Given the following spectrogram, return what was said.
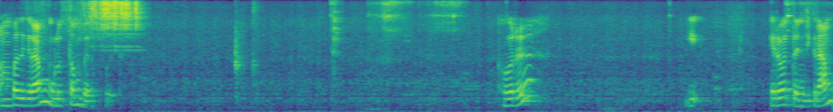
ஐம்பது கிராம் உளுத்தம் பருப்பு. ஒரு இருபத்தஞ்சி கிராம்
